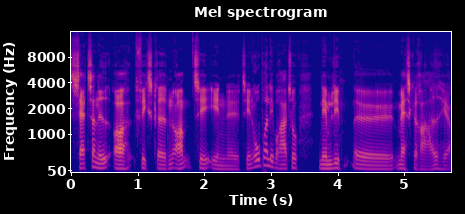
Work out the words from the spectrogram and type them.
satte sig ned og fik skrevet den om til en, øh, til en operalibretto, nemlig øh, Maskerade her.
